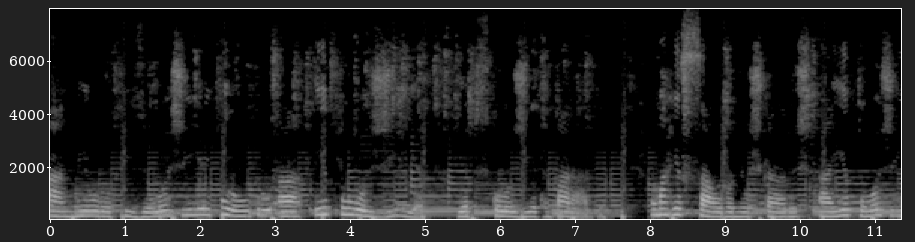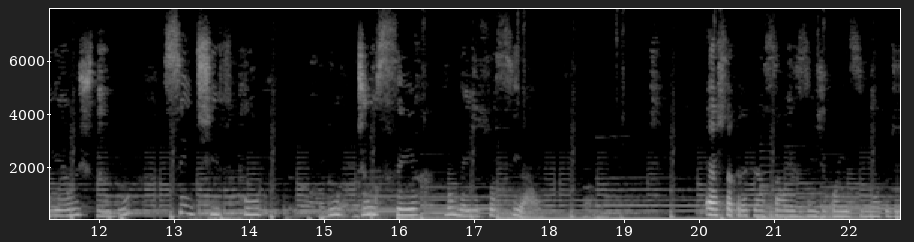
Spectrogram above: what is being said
a neurofisiologia e, por outro, a etologia e a psicologia comparada. Uma ressalva, meus caros: a etologia é o estudo científico do, de um ser no meio social. Esta pretensão exige conhecimento de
